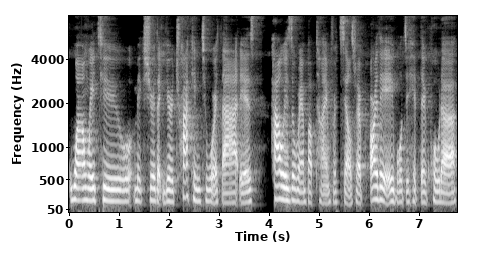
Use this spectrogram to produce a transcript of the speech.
one way to make sure that you're tracking toward that is how is the ramp up time for sales rep? Are they able to hit their quota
